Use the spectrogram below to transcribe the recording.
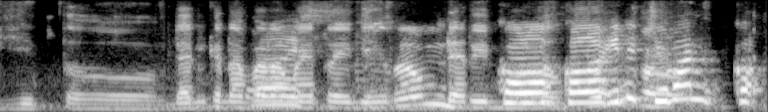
Gitu. Dan kenapa Wih. namanya trading room dari Kalau kalau ini cuman kok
